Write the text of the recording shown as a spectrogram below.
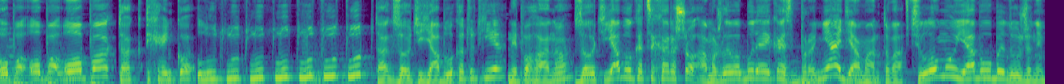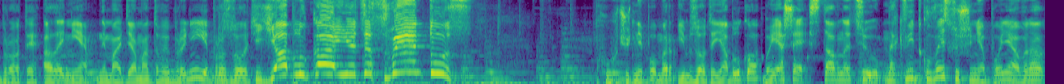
Опа, опа, опа. Так, тихенько. Лут, лут, лут, лут, лут, лут, лут. Так, золоті яблука тут є. Непогано. Золоті яблука це хорошо. А можливо буде якась броня діамантова. В цілому я був би дуже не проти. Але ні, нема діамантової броні, є просто золоті яблука і це свинтус! Хух, чуть не помер. Їм золоте яблуко. Бо я ще став на цю на квітку висушення, поняв? Вона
